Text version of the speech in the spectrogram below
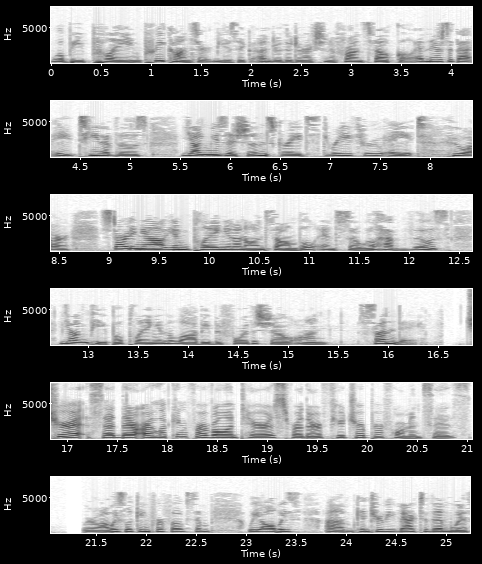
will be playing pre-concert music under the direction of Franz Felkel. And there's about 18 of those young musicians, grades 3 through 8, who are starting out in playing in an ensemble. And so we'll have those young people playing in the lobby before the show on Sunday. Truitt said they are looking for volunteers for their future performances. We're always looking for folks, and we always um, contribute back to them with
